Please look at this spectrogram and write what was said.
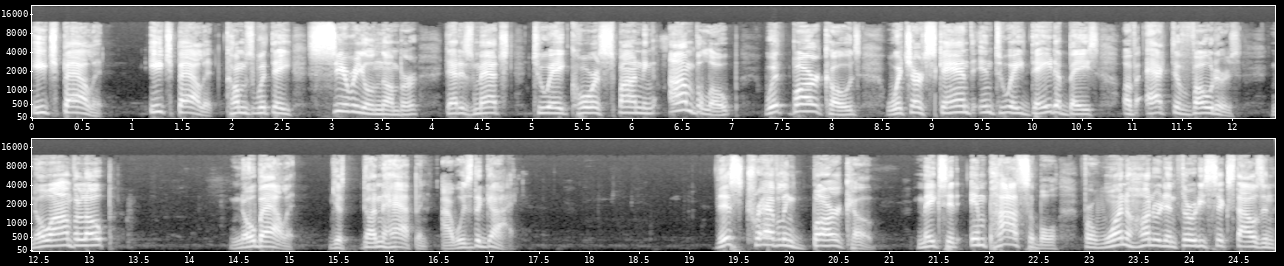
Each ballot, each ballot comes with a serial number that is matched to a corresponding envelope with barcodes, which are scanned into a database of active voters. No envelope, no ballot. Just doesn't happen. I was the guy. This traveling barcode makes it impossible for 136,000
